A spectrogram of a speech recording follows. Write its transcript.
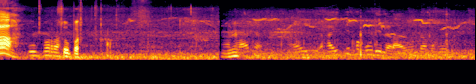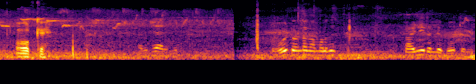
ആ സൂപ്പർ. ഓക്കെ. പോയിട്ടുണ്ട് നമ്മളത് കഴിഞ്ഞിട്ടല്ലേ പോത്തുള്ളൂ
